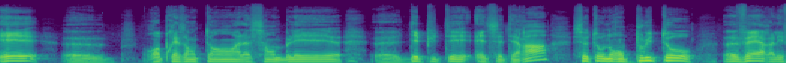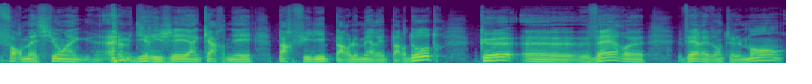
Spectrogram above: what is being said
et représentants à l'Assemblée, euh, députés, etc., se tourneront plutôt euh, vers les formations dirigées, incarnées par Philippe, par le maire et par d'autres, que euh, vers, vers éventuellement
